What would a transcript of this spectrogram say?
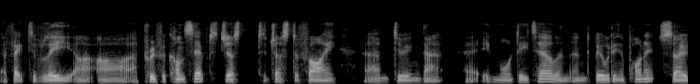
effectively our, our, proof of concept just to justify um, doing that uh, in more detail and, and, building upon it. So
